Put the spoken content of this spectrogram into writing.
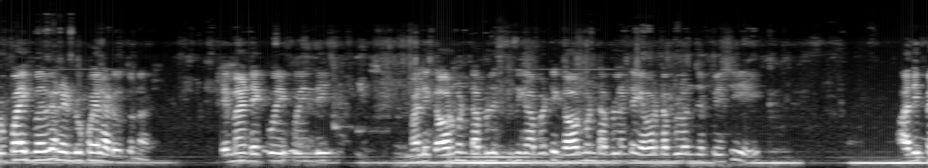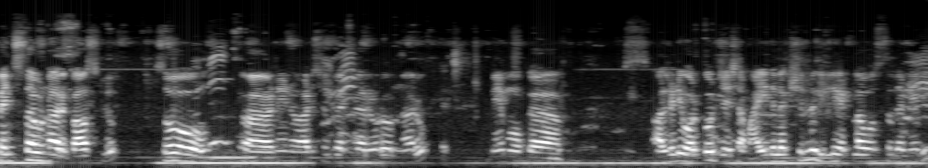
రూపాయికి బదులుగా రెండు రూపాయలు అడుగుతున్నారు. డిమాండ్ ఎక్కువ అయిపోయింది మళ్ళీ గవర్నమెంట్ డబ్బులు ఇస్తుంది కాబట్టి గవర్నమెంట్ డబ్బులు అంటే ఎవరి డబ్బులు అని చెప్పేసి అది పెంచుతూ ఉన్నారు కాస్ట్లు సో నేను అడిషనల్ కమిషనర్ కూడా ఉన్నారు. మేము ఒక ఆల్రెడీ వర్కౌట్ చేశాం. ఐదు లక్షల్లో ఇల్లు ఎట్లా వస్తుంది అనేది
